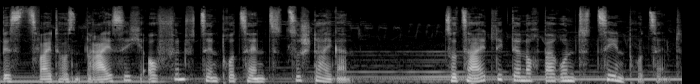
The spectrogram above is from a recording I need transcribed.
bis 2030 auf 15 Prozent zu steigern. Zurzeit liegt er noch bei rund 10 Prozent.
